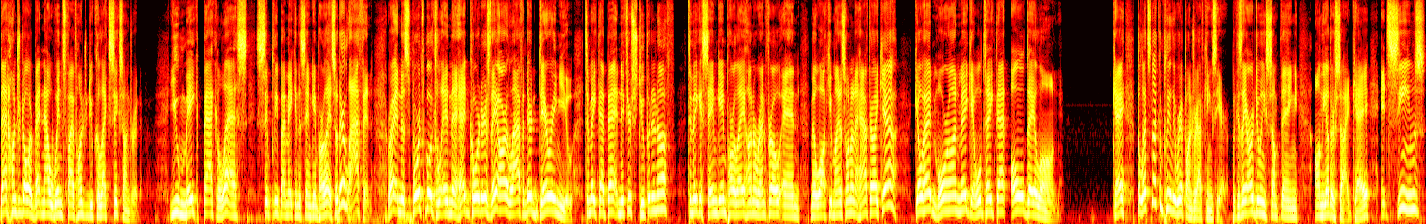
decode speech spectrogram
That $100 bet now wins 500. You collect 600 you make back less simply by making the same game parlay. So they're laughing, right? In the sports book, in the headquarters, they are laughing. They're daring you to make that bet. And if you're stupid enough to make a same game parlay, Hunter Renfroe and Milwaukee minus one and a half, they're like, yeah, go ahead, moron, make it. We'll take that all day long. Okay. But let's not completely rip on DraftKings here because they are doing something on the other side. Okay. It seems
